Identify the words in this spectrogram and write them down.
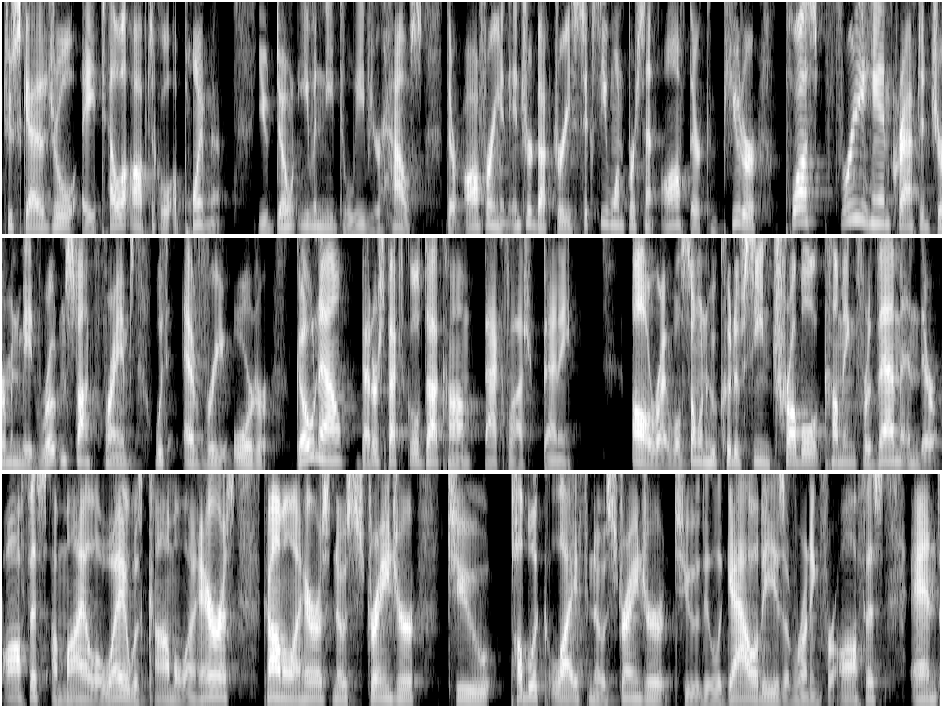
to schedule a teleoptical appointment. You don't even need to leave your house. They're offering an introductory 61% off their computer plus free handcrafted German made Rodenstock frames with every order. Go now, betterspectacles.com backslash Benny. All right, well, someone who could have seen trouble coming for them in their office a mile away was Kamala Harris. Kamala Harris, no stranger to public life, no stranger to the legalities of running for office and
